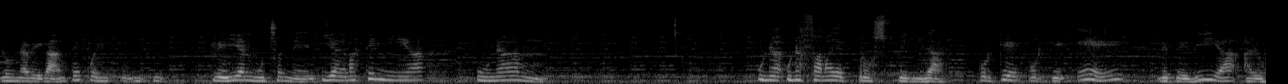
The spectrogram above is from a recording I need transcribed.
Los navegantes pues creían mucho en él y además tenía una, una, una fama de prosperidad. ¿Por qué? Porque él le pedía a los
